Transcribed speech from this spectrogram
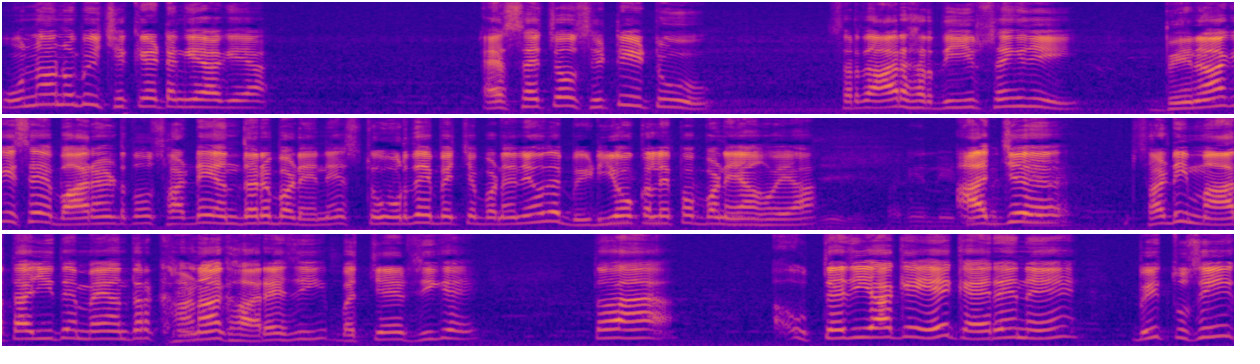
ਉਹਨਾਂ ਨੂੰ ਵੀ ਛਿੱਕੇ ਟੰਗਿਆ ਗਿਆ। ਐਸਐਚਓ ਸਿਟੀ 2 ਸਰਦਾਰ ਹਰਦੀਪ ਸਿੰਘ ਜੀ ਬਿਨਾਂ ਕਿਸੇ ਵਾਰੰਟ ਤੋਂ ਸਾਡੇ ਅੰਦਰ ਬਣੇ ਨੇ ਸਟੋਰ ਦੇ ਵਿੱਚ ਬਣੇ ਨੇ ਉਹਦੇ ਵੀਡੀਓ ਕਲਿੱਪ ਬਣਿਆ ਹੋਇਆ। ਅੱਜ ਸਾਡੀ ਮਾਤਾ ਜੀ ਤੇ ਮੈਂ ਅੰਦਰ ਖਾਣਾ ਖਾ ਰਹੇ ਸੀ ਬੱਚੇ ਸੀਗੇ। ਤਾਂ ਉੱਤੇ ਜੀ ਆ ਕੇ ਇਹ ਕਹਿ ਰਹੇ ਨੇ ਵੀ ਤੁਸੀਂ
